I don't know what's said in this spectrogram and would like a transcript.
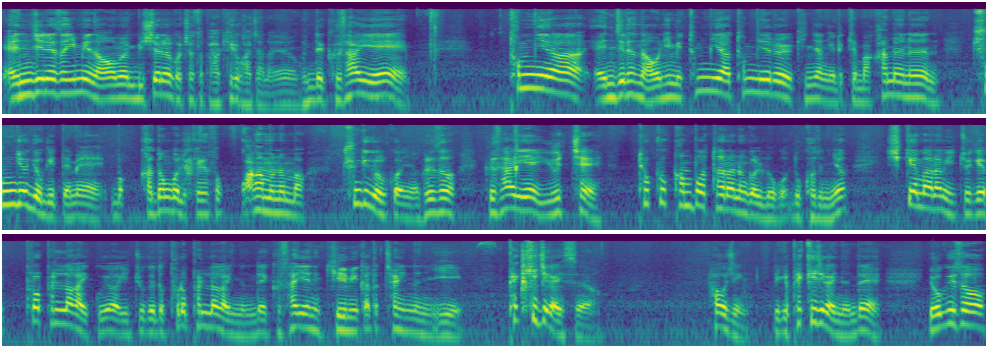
엔진에서 힘이 나오면 미션을 거쳐서 바퀴로 가잖아요. 근데 그 사이에 톱니나 엔진에서 나온 힘이 톱니와 톱니를 그냥 이렇게 막 하면은 충격이 오기 때문에 막 가던 걸 이렇게 계속 꽝 하면은 막 충격이 올 거 아니에요. 그래서 그 사이에 유체, 토크 컨버터라는 걸 놓, 놓거든요. 쉽게 말하면 이쪽에 프로펠러가 있고요. 이쪽에도 프로펠러가 있는데 그 사이에는 기름이 가득 차 있는 이 패키지가 있어요. 하우징. 이렇게 패키지가 있는데 여기서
